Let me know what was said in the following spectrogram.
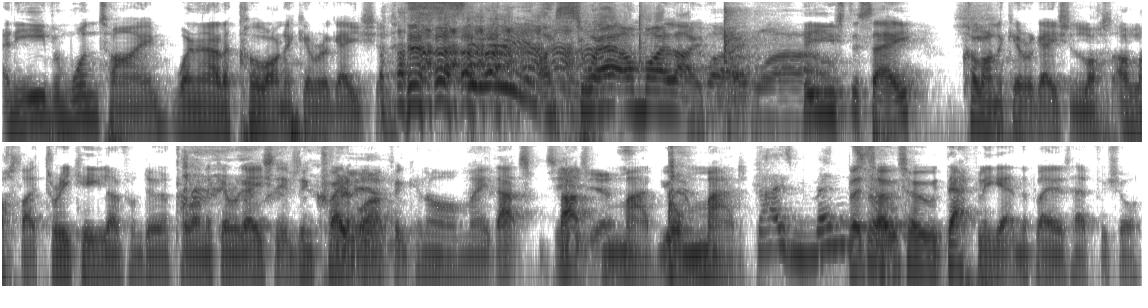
And he even one time went and had a colonic irrigation. I swear on my life. right? wow. He used to say, colonic irrigation lost I lost like three kilo from doing a colonic irrigation. It was incredible. I'm thinking, oh mate, that's that's mad. You're mad. That is mental. But so so it would definitely get in the player's head for sure.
